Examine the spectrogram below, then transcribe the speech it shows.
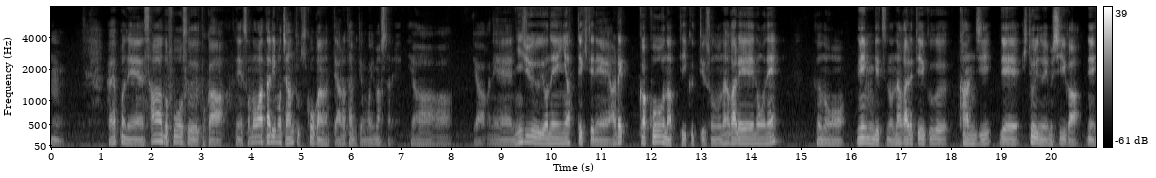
うん。やっぱね、サード、フォースとか、ね、そのあたりもちゃんと聞こうかなって改めて思いましたね。いやー、いやーね、24年やってきてね、あれがこうなっていくっていうその流れのね、その、年月の流れていく感じ。で、一人の MC がね、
